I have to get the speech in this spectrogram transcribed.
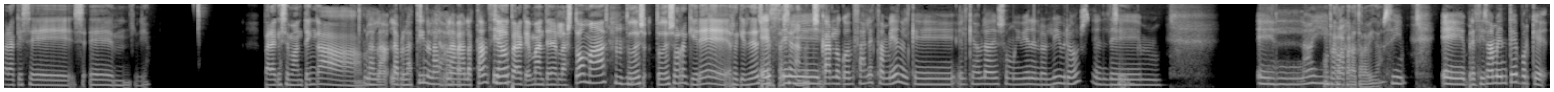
para que se, se, eh, ¿qué diría? Para que se mantenga La, la- la prolactina, la, La- la lactancia. Sí, para que mantener las tomas, todo eso, todo eso requiere, requiere Es despertarse en la eh, noche. Carlos González también el que, el que habla de eso muy bien en los libros. El de. mm, El, ay, Un regalo para toda la vida. Sí, eh, precisamente porque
